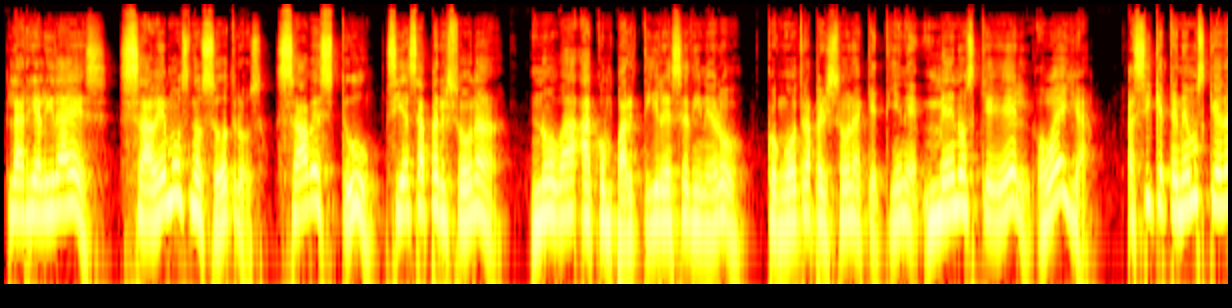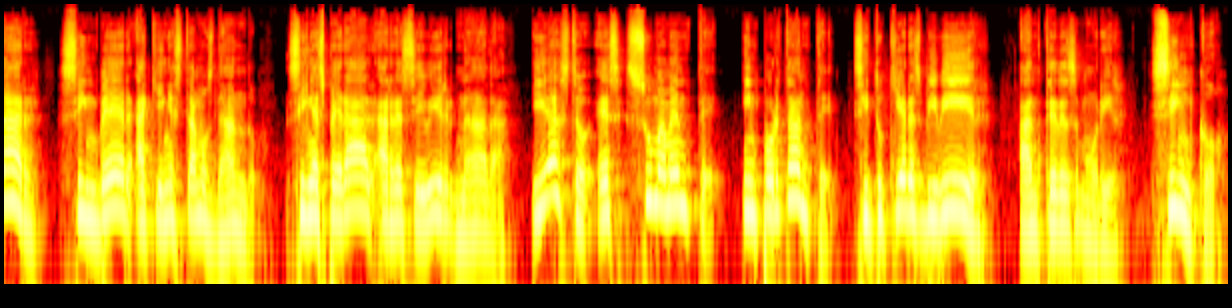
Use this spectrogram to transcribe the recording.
La realidad es, sabemos nosotros, sabes tú, si esa persona no va a compartir ese dinero con otra persona que tiene menos que él o ella. Así que tenemos que dar sin ver a quién estamos dando, sin esperar a recibir nada. Y esto es sumamente importante si tú quieres vivir antes de morir. 5.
